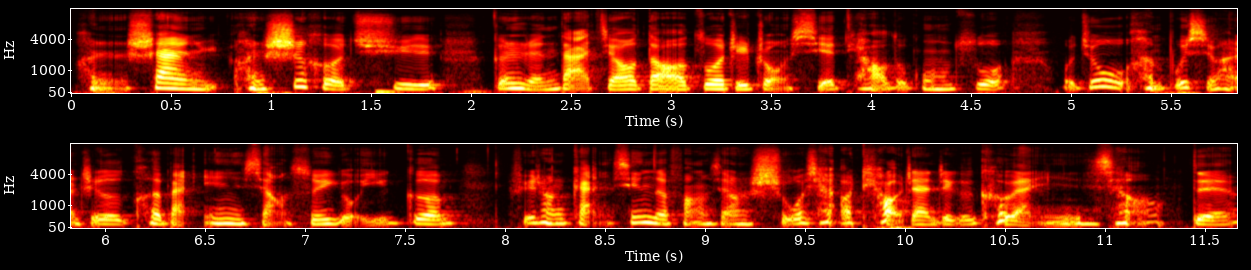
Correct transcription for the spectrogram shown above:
很善于很适合去跟人打交道，做这种协调的工作，我就很不喜欢这个刻板印象。所以有一个非常感性的方向，是我想要挑战这个刻板印象，对。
